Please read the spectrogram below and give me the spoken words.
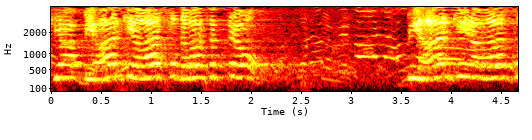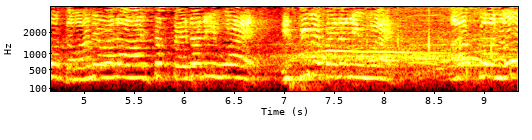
कि आप बिहार की आवाज़ को दबा सकते हो? बिहार की आवाज़ को दबाने वाला आज तक पैदा नहीं हुआ है इसी में पैदा नहीं हुआ है। आप कौन हो?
